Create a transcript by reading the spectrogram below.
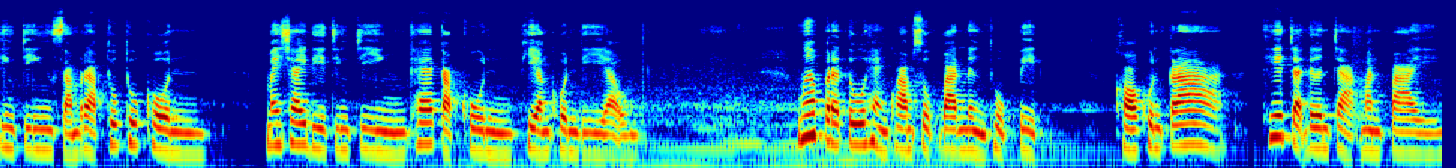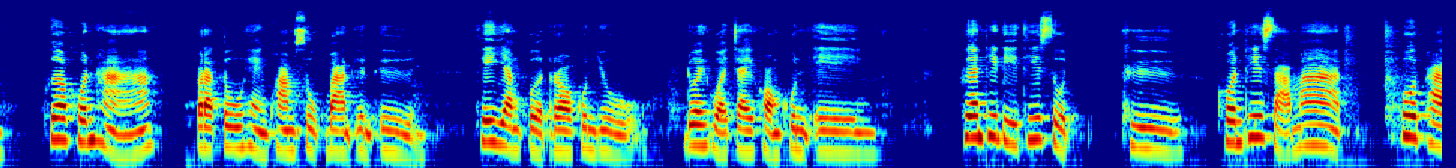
จริง ๆสำหรับทุกๆคน ไม่ใช่ดีจริงๆ แค่กับคุณเพียงคนเดียว เมื่อประตูแห่งความสุขบานหนึ่งถูกปิด ขอคุณกล้าที่จะเดินจากมันไป เพื่อค้นหาประตูแห่งความสุขบานอื่นๆ ที่ยังเปิดรอคุณอยู่ ด้วยหัวใจของคุณเอง เพื่อนที่ดีที่สุดคือ คนที่สามารถพูดภา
